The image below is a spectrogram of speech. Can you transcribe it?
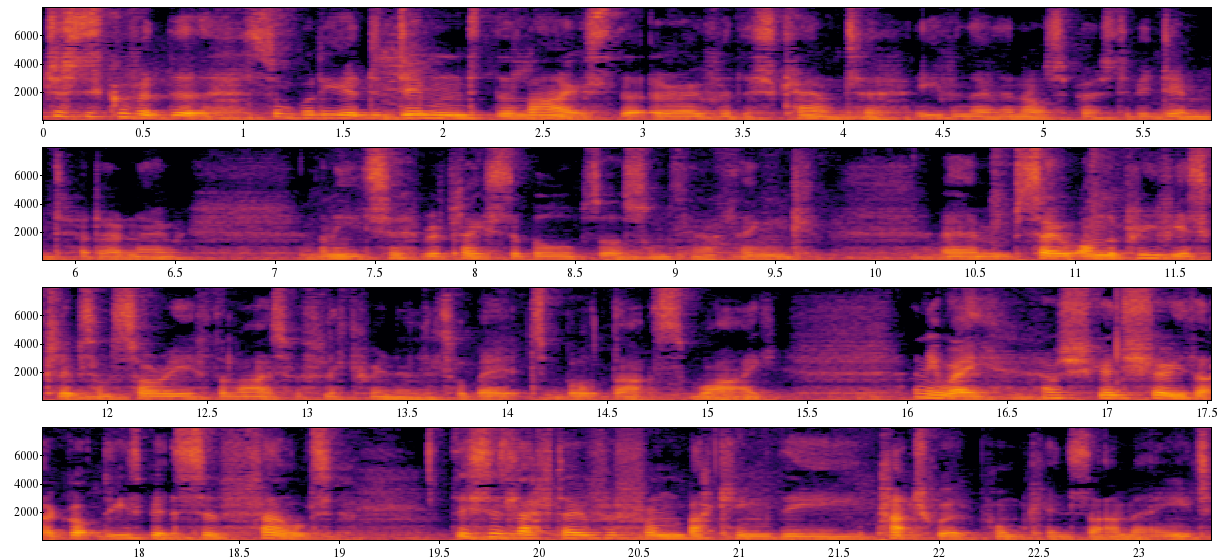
just discovered that somebody had dimmed the lights that are over this counter, even though they're not supposed to be dimmed. I don't know. I need to replace the bulbs or something, I think. Um, so on the previous clips, I'm sorry if the lights were flickering a little bit, but that's why. Anyway, I was just going to show you that I got these bits of felt. This is left over from backing the patchwork pumpkins that I made.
